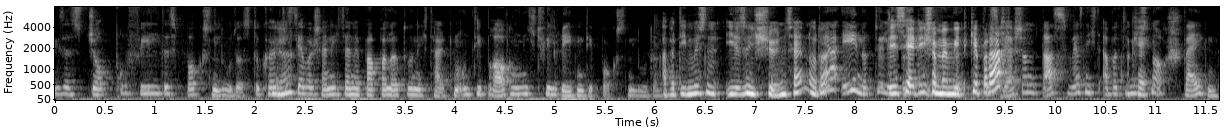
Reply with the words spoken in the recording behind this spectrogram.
dieses Jobprofil des Boxenluders, du könntest ja, wahrscheinlich deine Papalatur nicht halten und die brauchen nicht viel reden, die Boxenluder. Aber die müssen irrsinnig schön sein, oder? Ja, eh, natürlich. Das hätte ich schon mal Das mitgebracht. wäre schon, das wäre es nicht, aber die Okay. müssen auch schweigen.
